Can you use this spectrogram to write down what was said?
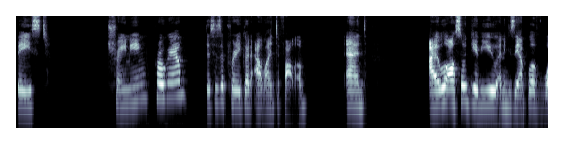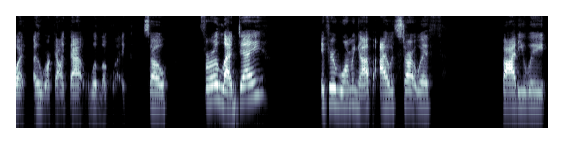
based training program, this is a pretty good outline to follow. And I will also give you an example of what a workout like that would look like. So for a leg day, if you're warming up, I would start with body weight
